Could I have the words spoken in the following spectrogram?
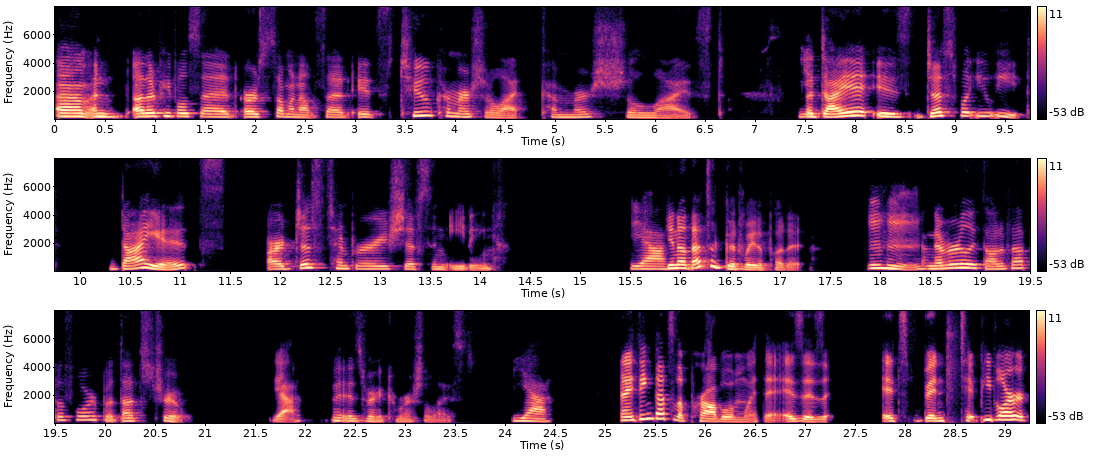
Um, and other people said, or someone else said, it's too commercialized. Commercialized. A diet is just what you eat. Diets are just temporary shifts in eating. Yeah. You know, that's a good way to put it. Mm-hmm. I've never really thought of that before, but that's true. Yeah. It is very commercialized. Yeah. And I think that's the problem with it is is it's been t- people are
